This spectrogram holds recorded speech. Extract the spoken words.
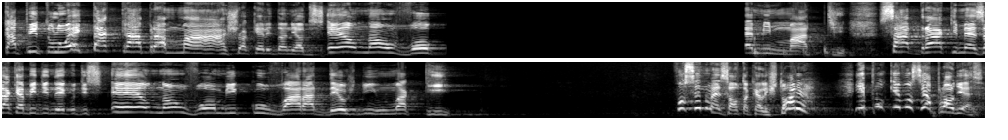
Capítulo 1, eita cabra macho, aquele Daniel disse: Eu não vou me mate. Sadraque, Mesaque e Abidinego disse: Eu não vou me curvar a Deus nenhum aqui. Você não exalta aquela história? E por que você aplaude essa?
